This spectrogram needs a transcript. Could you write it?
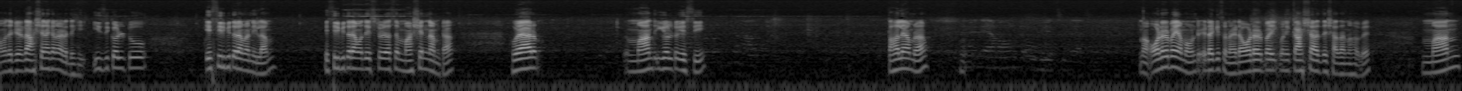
আমাদের ডেটাটা আসে না কেন এটা দেখি। ইজ ইকুয়াল টু এসির ভিতরে আমরা নিলাম। এসির ভিতরে আমাদের স্টোরেজ আছে মাসের নামটা। Where month equal to AC তাহলে আমরা না অর্ডার বাই অ্যামাউন্ট এটা কিছু না, এটা অর্ডার বাই মানে কার সাহায্যে সাজানো হবে? মান্থ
